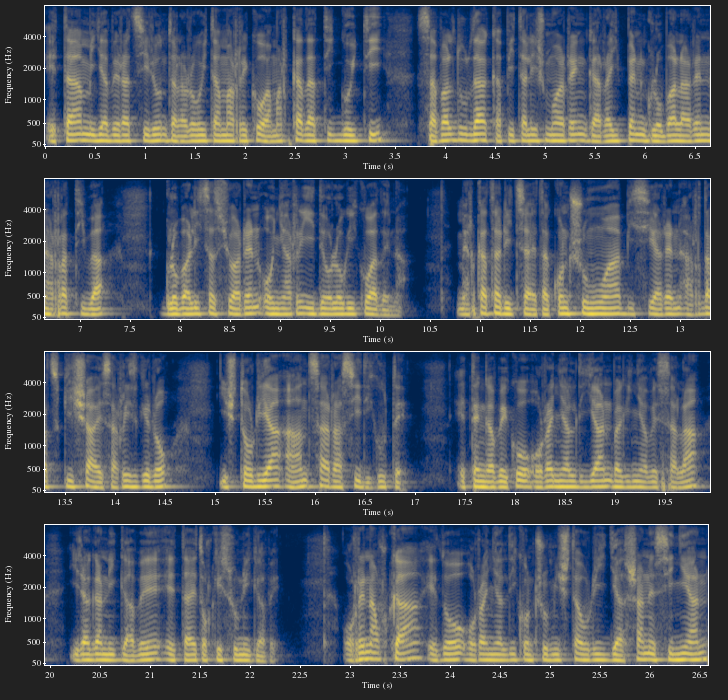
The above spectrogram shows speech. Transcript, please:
Eta mila beratzireun talaroita marreko amarkadatik goiti zabaldu da kapitalismoaren garaipen globalaren narratiba globalizazioaren oinarri ideologikoa dena merkataritza eta konsumoa biziaren ardatz gisa ezarriz gero, historia ahantza razi digute. Etengabeko orainaldian bagina bezala, iraganik gabe eta etorkizunik gabe. Horren aurka edo orainaldi kontsumista hori jasan ezinean,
